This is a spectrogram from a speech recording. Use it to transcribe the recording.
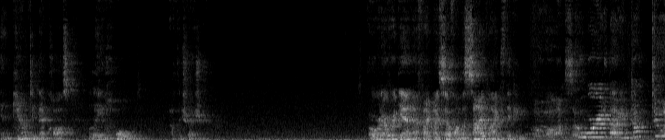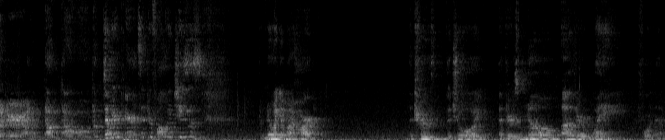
and in counting that cost, lay hold of the treasure. Over and over again, I find myself on the sidelines thinking, oh, I'm so worried about you. Don't do it. Don't, don't, don't, oh, don't tell your parents that you're following Jesus. But knowing in my heart the truth, the joy, that there is no other way for them.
